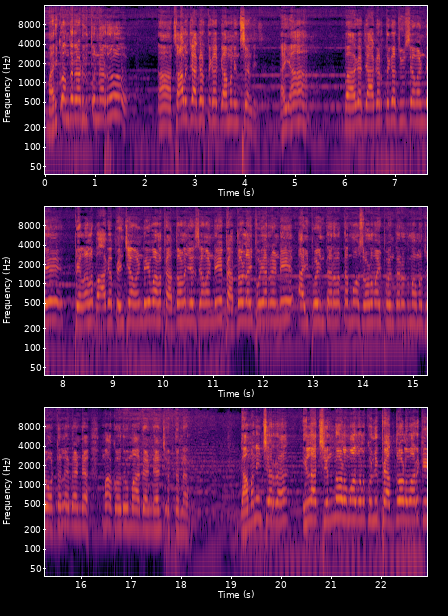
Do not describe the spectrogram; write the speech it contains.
మరికొందరు అడుగుతున్నారు. చాలా జాగ్రత్తగా గమనించండి. అయ్యా బాగా జాగ్రత్తగా చూసామండి. పిల్లలు బాగా పెంచామండి. వాళ్ళ పెద్దోళ్ళు చేసామండి. పెద్దోళ్ళు అయిపోయారండి. అయిపోయిన తర్వాత మోసోళ్ళం అయిపోయిన తర్వాత మమ్మ చూడలేదండి మా కొదువు మాదండి అని చెప్తున్నారు. గమనించారా? ఇలా చిన్నోళ్ళు మొదలుకొని పెద్దోళ్ళ వరకు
